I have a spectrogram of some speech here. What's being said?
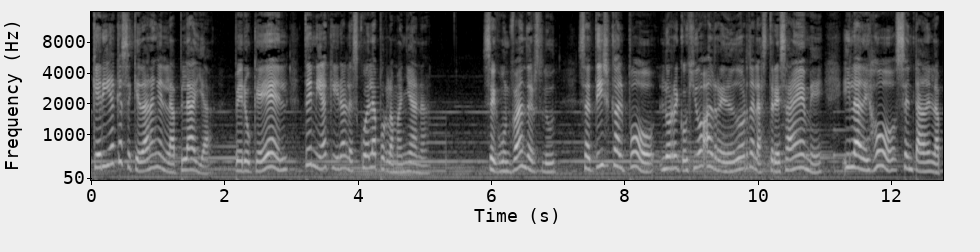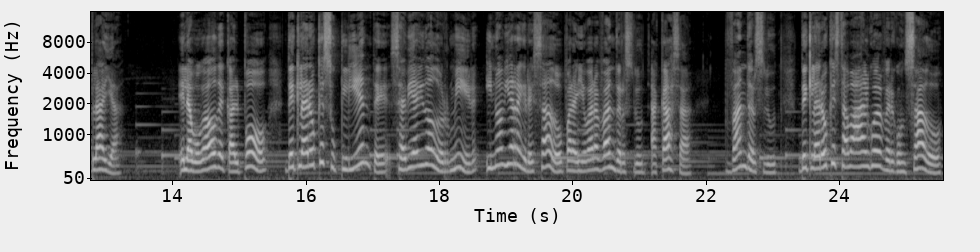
quería que se quedaran en la playa, pero que él tenía que ir a la escuela por la mañana. Según Vandersloot, Satish Kalpoe lo recogió alrededor de las 3 a.m. y la dejó sentada en la playa. El abogado de Kalpoe declaró que su cliente se había ido a dormir y no había regresado para llevar a Vandersloot a casa. Vandersloot declaró que estaba algo avergonzado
